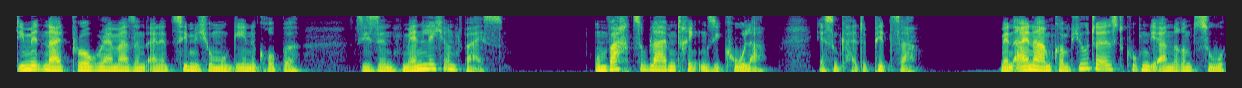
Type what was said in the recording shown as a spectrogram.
Die Midnight Programmer sind eine ziemlich homogene Gruppe. Sie sind männlich und weiß. Um wach zu bleiben, trinken sie Cola, essen kalte Pizza. Wenn einer am Computer ist, gucken die anderen zu,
